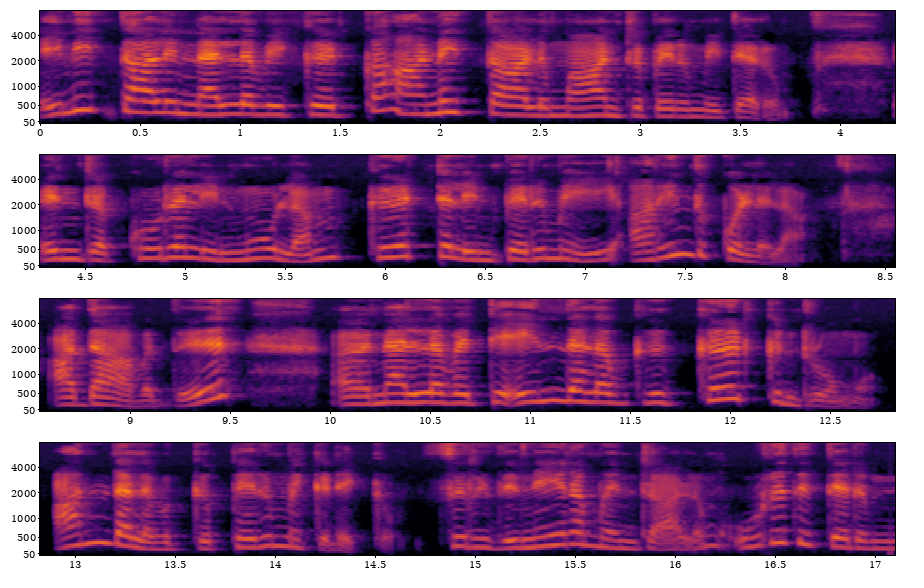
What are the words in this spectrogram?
இனித்தாலும் நல்லவை கேட்க அனைத்தாளும் ஆன்று பெருமை தரும். என்ற குரலின் மூலம் கேட்டலின் பெருமையை அறிந்து கொள்ளலாம். அதாவது நல்லவற்றை எந்த அளவுக்கு கேட்கின்றோமோ அந்த அளவுக்கு பெருமை கிடைக்கும். சிறிது நேரம் என்றாலும் உறுதி தரும்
